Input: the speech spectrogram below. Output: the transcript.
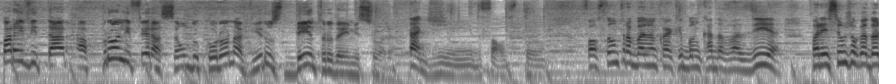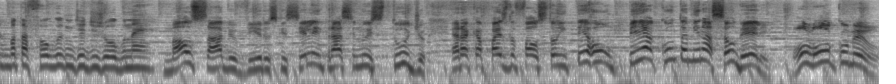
para evitar a proliferação do coronavírus dentro da emissora. Tadinho do Faustão. Faustão trabalhando com a arquibancada vazia, parecia um jogador de Botafogo em dia de jogo, né? Mal sabe o vírus que se ele entrasse no estúdio, era capaz do Faustão interromper a contaminação dele. Ô louco, meu!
